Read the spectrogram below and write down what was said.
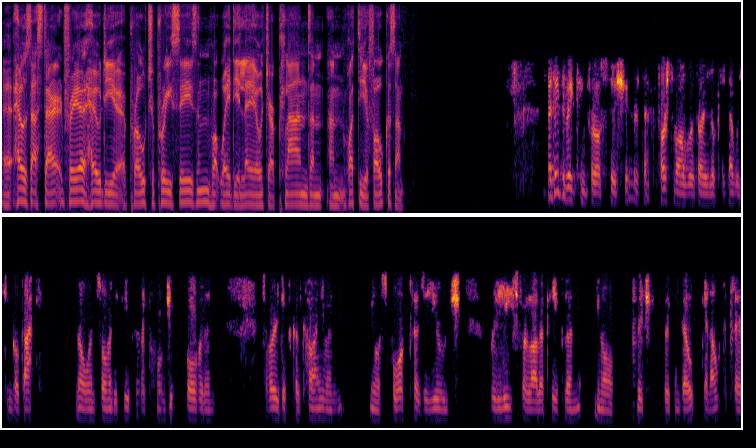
Uh, how's that started for you? How do you approach a pre-season? What way do you lay out your plans, and, and what do you focus on? I think the big thing for us this year is that first of all we're very lucky that we can go back. You know, when so many people are home over, and it's a very difficult time, and you know, sport has a huge release for a lot of people, and you know, they can go, get out to play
